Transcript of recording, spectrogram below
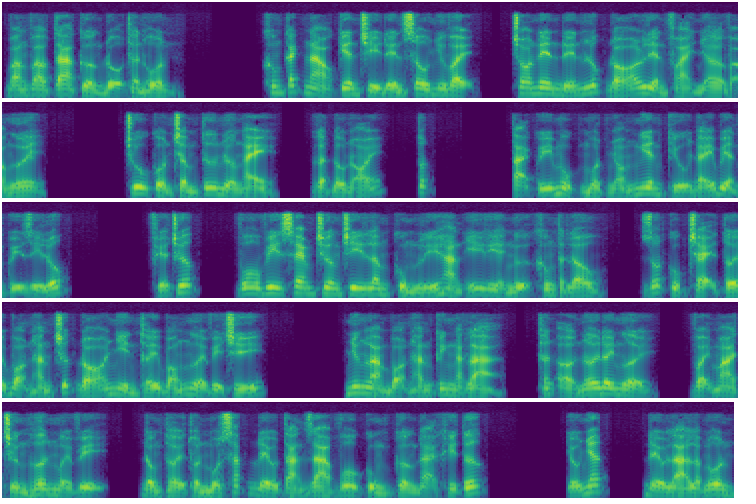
Bằng vào ta cường độ thần hồn, không cách nào kiên trì đến sâu như vậy, cho nên đến lúc đó liền phải nhờ vào ngươi. Chu Cổn trầm tư nửa ngày, gật đầu nói t ố t tại quý mục một nhóm nghiên cứu đáy biển quỷ dị lúc, phía trước, vô vi xem trương chi lâm cùng lý hàn y hiện ngự không thật lâu, rốt cục chạy tới bọn hắn trước đó nhìn thấy bóng người vị trí. Nhưng làm bọn hắn kinh ngạc là, thân ở nơi đây người, vậy mà chừng hơn mười vị, đồng thời thuần một sắc đều tản ra vô cùng cường đại khí tức. Yếu nhất, đều là lập luôn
